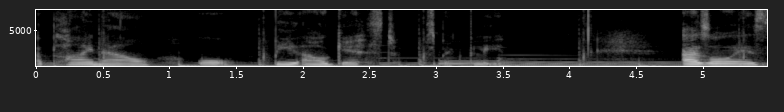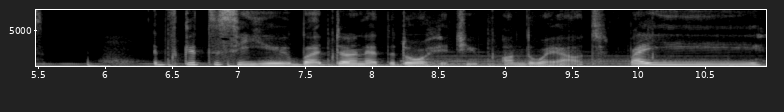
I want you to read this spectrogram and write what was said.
apply now or be our guest, respectfully. As always, it's good to see you, but don't let the door hit you on the way out. Bye.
